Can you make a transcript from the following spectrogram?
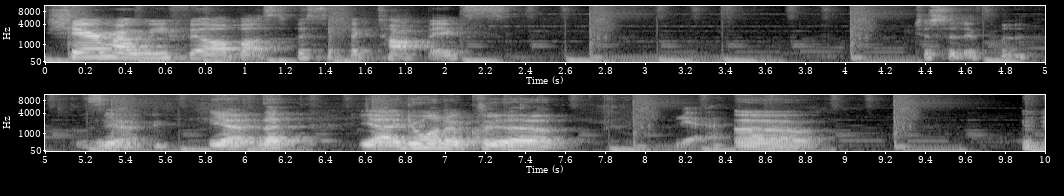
share how we feel about specific topics. Just a disclaimer. Yeah. yeah. That yeah, I do want to clear that up. Yeah. uh,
